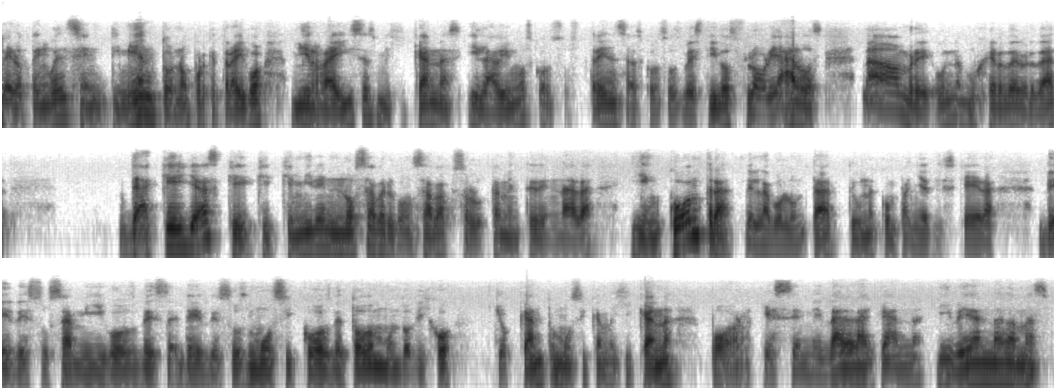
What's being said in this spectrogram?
pero tengo el sentimiento, ¿no? Porque traigo mis raíces mexicanas y la vimos con sus trenzas, con sus vestidos floreados. No, hombre, una mujer de verdad, de aquellas que, que, miren, no se avergonzaba absolutamente de nada y en contra de la voluntad de una compañía disquera, de, de sus amigos, de, de, de sus músicos, de todo el mundo, dijo, yo canto música mexicana porque se me da la gana. Y vean nada más,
